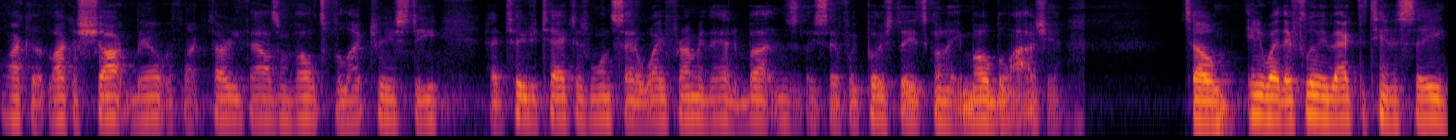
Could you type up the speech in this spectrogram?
like a like a shock belt with like thirty thousand volts of electricity had two detectives, one set away from me. They had the buttons. They said, if we push these, it's going to immobilize you. So anyway, they flew me back to Tennessee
